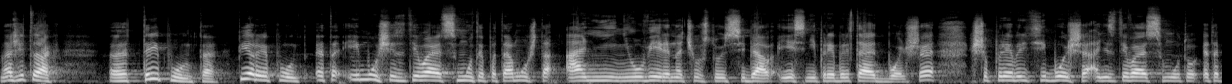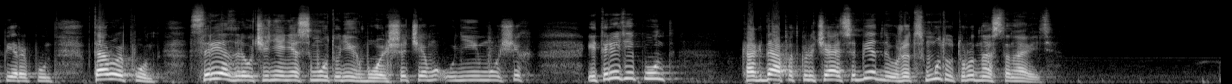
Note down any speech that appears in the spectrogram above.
Значит так, три пункта. Первый пункт – это имущие затевают смуты, потому что они неуверенно чувствуют себя, если не приобретают больше. Чтобы приобрести больше, они затевают смуту. Это первый пункт. Второй пункт – средств для учинения смут у них больше, чем у неимущих. И третий пункт – когда подключается бедный, уже смуту трудно остановить.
